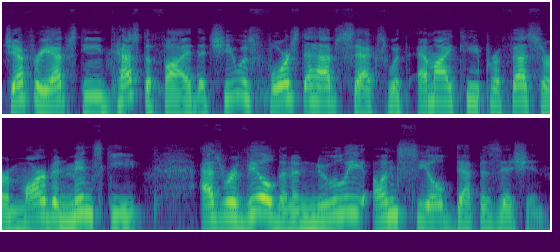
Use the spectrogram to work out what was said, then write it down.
Jeffrey Epstein testified that she was forced to have sex with MIT professor Marvin Minsky as revealed in a newly unsealed deposition.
